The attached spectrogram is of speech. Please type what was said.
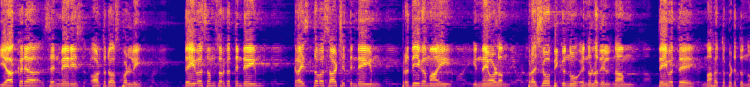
യാക്കര സെന്റ് മേരീസ് ഓർത്തഡോക്സ് പള്ളി ദൈവ സംസർഗത്തിന്റെയും ക്രൈസ്തവ സാക്ഷ്യത്തിന്റെയും പ്രതീകമായി ഇന്നയോളം പ്രശോഭിക്കുന്നു എന്നുള്ളതിൽ നാം ദൈവത്തെ മഹത്വപ്പെടുത്തുന്നു.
